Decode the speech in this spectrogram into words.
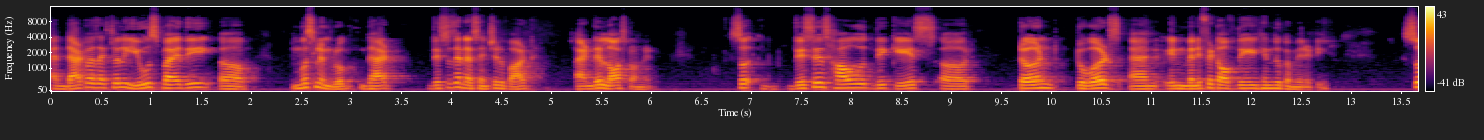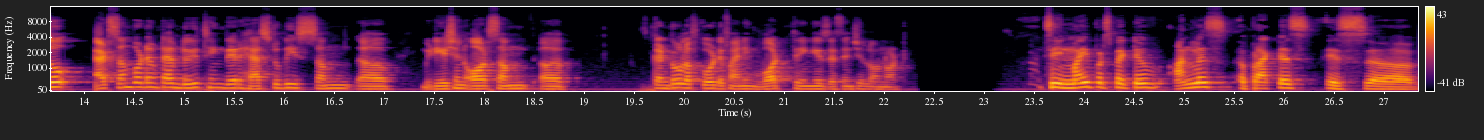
and that was actually used by the uh, Muslim group that this is an essential part, and they lost on it. So this is how the case uh, turned towards and in benefit of the Hindu community. So at some point of time, do you think there has to be some uh, mediation or some uh, control of court defining what thing is essential or not? See, in my perspective, unless a practice is, uh,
